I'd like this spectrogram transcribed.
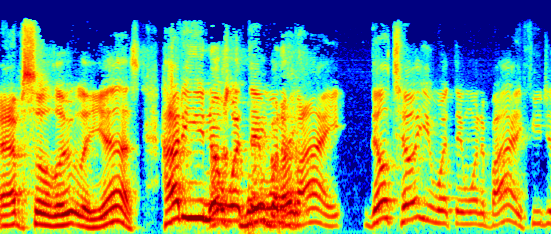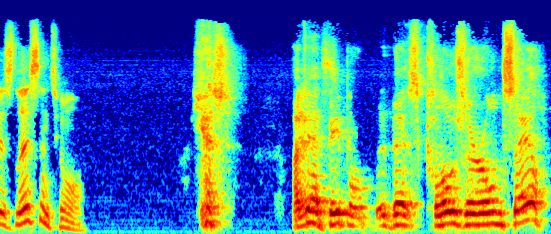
Absolutely. Yes. How do you know what they me, want to I- buy? They'll tell you what they want to buy if you just listen to them. Yes, I've Yes. had people that's close their own sale.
